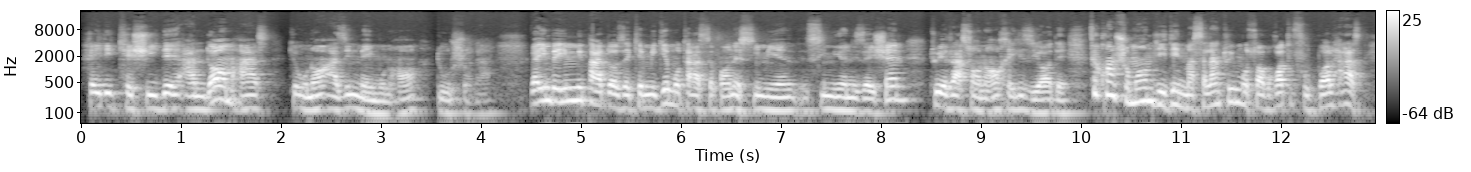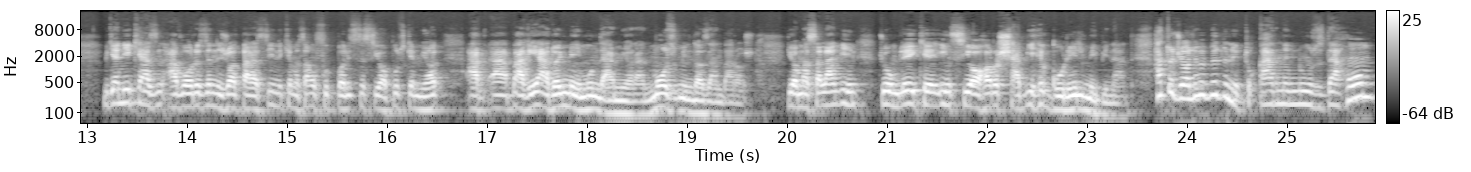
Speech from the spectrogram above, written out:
خیلی کشیده اندام هست که اونا از این میمون ها دور شدن. و این به این می‌پردازه که میگه متاسفانه simianization توی رسانه ها خیلی زیاده. فکر کنم شما هم دیدین مثلا توی مسابقات فوتبال هست. میگن یکی از این عوارض نژاد پرستی اینه که مثلا اون فوتبالیست سیاه‌پوست که میاد بقیه ادای میمون در میارن موز میندازن براش. یا مثلا این جمله که این سیاه ها رو شبیه گوریل می‌بینن. حتی جالبه بدونید تو قرن 19 هم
